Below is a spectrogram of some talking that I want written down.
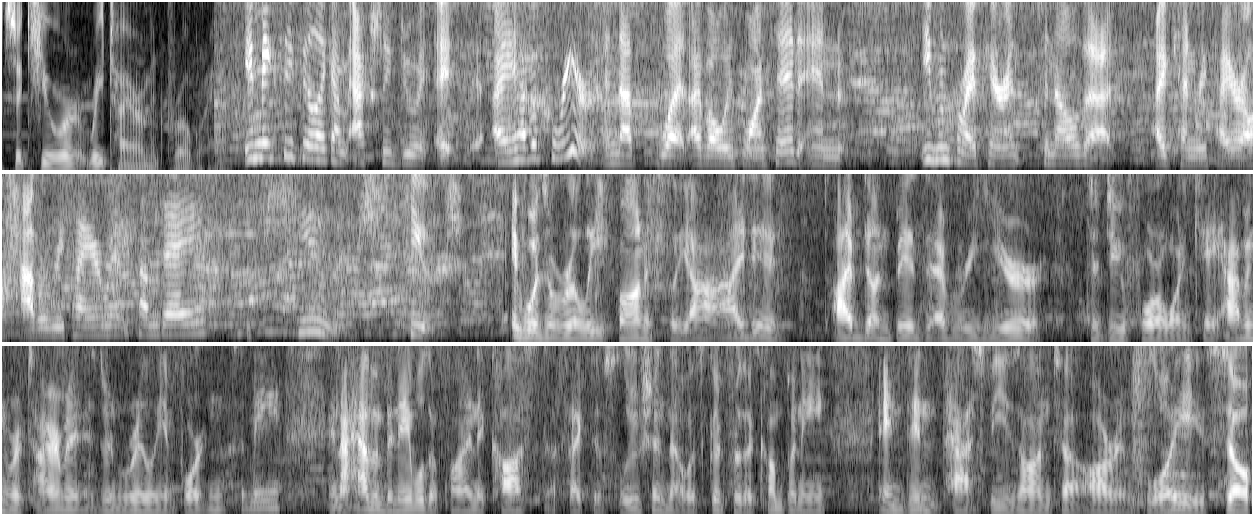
secure retirement program. It makes me feel like I'm actually doing, I, I have a career, and that's what I've always wanted. And even for my parents to know that I can retire, I'll have a retirement someday, is huge, huge. It was a relief, honestly. I, I did, I've done bids every year to do 401k. Having retirement has been really important to me, and I haven't been able to find a cost-effective solution that was good for the company and didn't pass fees on to our employees. So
